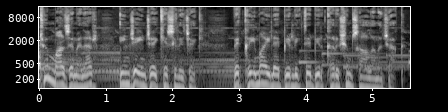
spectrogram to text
Tüm malzemeler ince ince kesilecek ve kıyma ile birlikte bir karışım sağlanacak.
